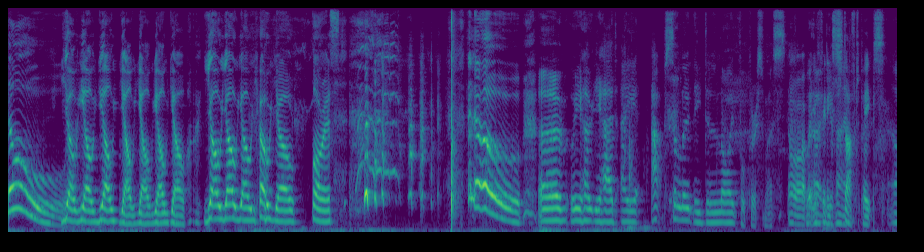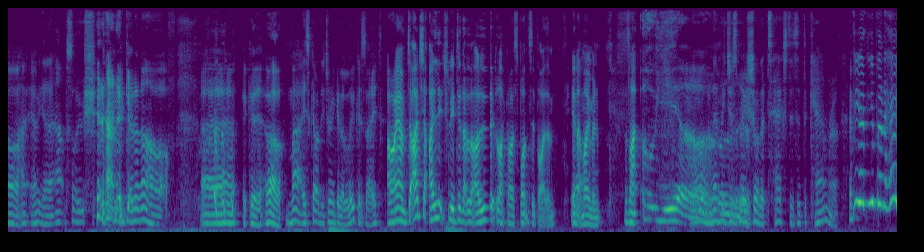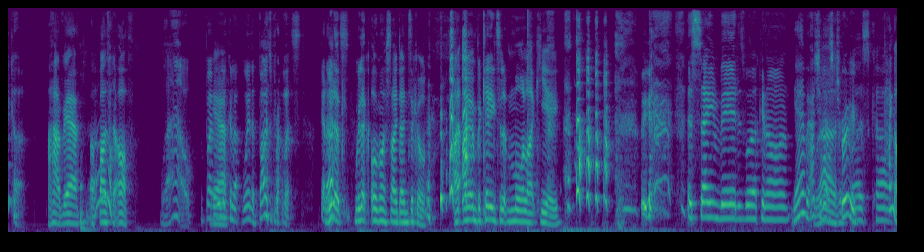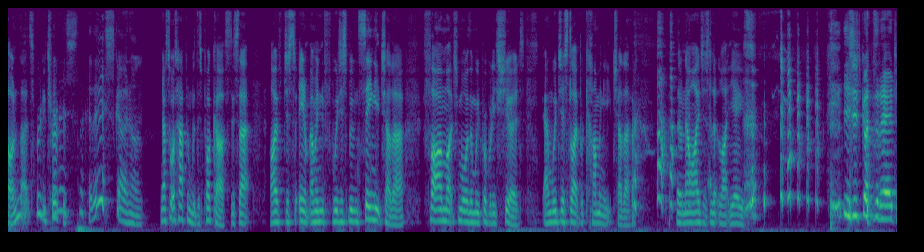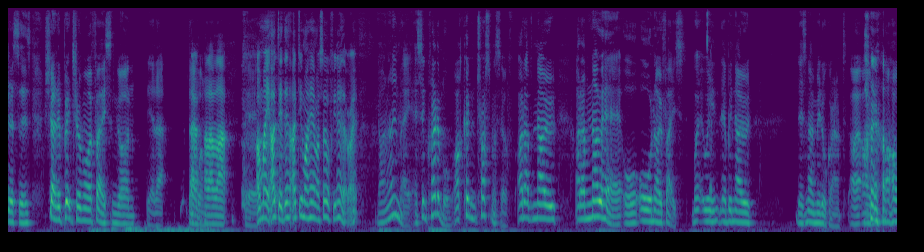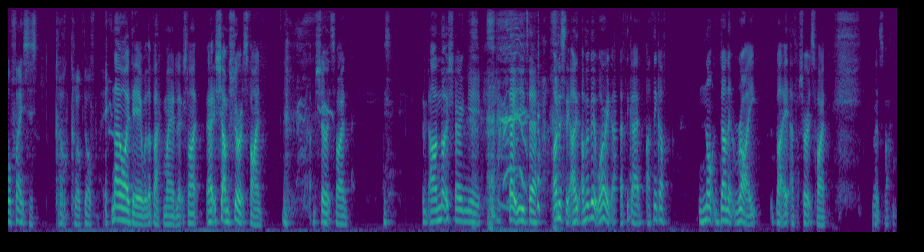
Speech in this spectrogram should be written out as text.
Hello. Yo, yo, yo, yo, yo, yo, yo, yo, yo, yo, yo, yo, Forest. Hello. Um, we hope you had a absolutely delightful Christmas. Oh, I bet you're feeling stuffed, peeps. Oh, yeah, absolute shenanigan and a half. Uh, okay. Well, Matt is currently drinking a Lucozade. Oh, I am. I, just, I literally did that. I looked like I was sponsored by them in that moment. I was like, oh, yeah. Oh, let me just make sure the text is at the camera. Have you you've had a haircut? I have, yeah. I oh. buzzed it off. Wow. But Yeah. we're looking like we're the Buzz Brothers. Look at We us. look, we look almost identical. I, I am beginning to look more like you. We got the same beard is working on. Yeah, but actually, Wow, that's the true. buzz cut. Hang on, that's really Look at true. this, look at this going on. That's what's happened with this podcast. Is that I've just, I mean, we're just we've been seeing each other far much more than we probably should, and we're just like becoming each other. so now I just look like you. You just gone to the hairdressers, shown a picture of my face, and gone, yeah, that, that Yeah, one. I love that. Oh mate, I did this. I do my hair myself. You know that, right? I know, mate. It's incredible. I couldn't trust myself. I'd have no, I'd have no hair or or no face. We, we, there'd be no, there's no middle ground. I, I my whole face is cl- clubbed off, mate. No idea what the back of my head looks like. Uh, sh- I'm sure it's fine. I'm sure it's fine. I'm not showing you. Don't you dare. Honestly, I, I'm a bit worried. I think I, I think I've not done it right, but it, I'm sure it's fine. It's fine.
